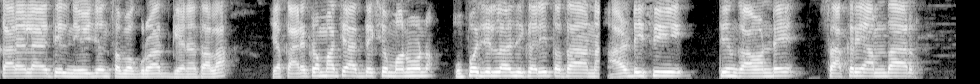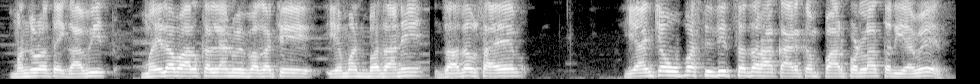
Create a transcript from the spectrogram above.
कार्यालयातील नियोजन सभागृहात घेण्यात आला. या कार्यक्रमाचे अध्यक्ष म्हणून उपजिल्हाधिकारी तथा आर डी सी तीन गावंडे साखरे आमदार मंजुळाताई गावित महिला बालकल्याण विभागाचे हेमंत बदाने जाधव साहेब यांच्या उपस्थितीत सदर हा कार्यक्रम पार पडला तर यावेळेस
